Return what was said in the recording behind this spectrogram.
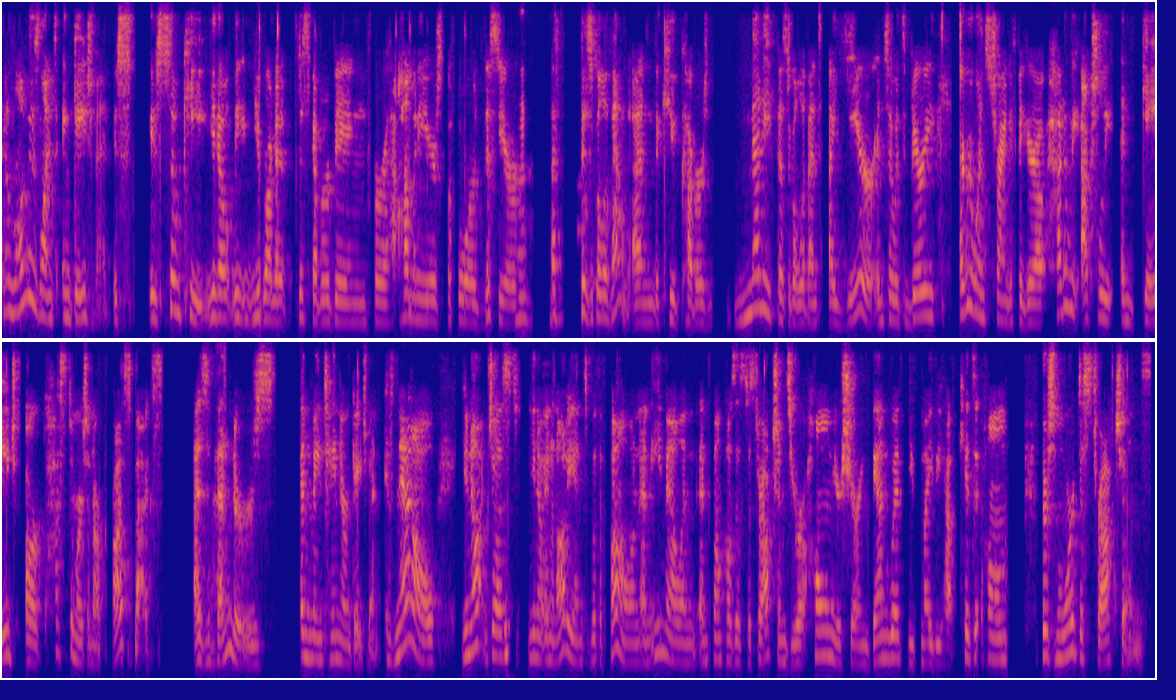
And along these lines engagement is is so key. You know you brought up discover being for how many years before this year mm-hmm. a physical event and the cube covers many physical events a year and so it's very everyone's trying to figure out how do we actually engage our customers and our prospects as vendors and maintain their engagement? Because now you're not just you know in an audience with a phone and email and, and phone calls as distractions. You're at home you're sharing bandwidth you maybe have kids at home. There's more distractions.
